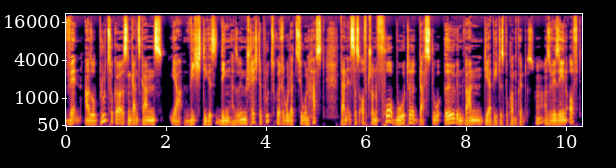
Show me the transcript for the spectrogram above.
wenn, also Blutzucker ist ein ganz, ganz ja wichtiges Ding. Also wenn du eine schlechte Blutzuckerregulation hast, dann ist das oft schon eine Vorbote, dass du irgendwann Diabetes bekommen könntest. Ja? Also wir sehen oft,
